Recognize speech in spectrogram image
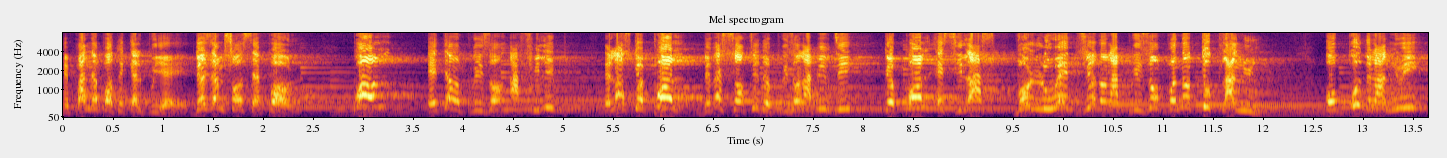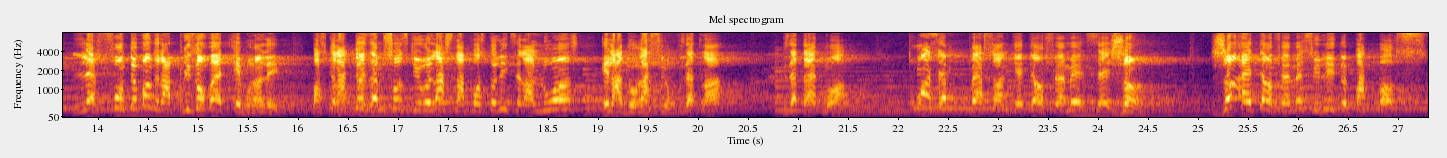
Et pas n'importe quelle prière. Deuxième chose, c'est Paul. Paul était en prison à Philippe. Et lorsque Paul devait sortir de prison, la Bible dit que Paul et Silas vont louer Dieu dans la prison pendant toute la nuit. Au bout de la nuit, les fondements de la prison vont être ébranlés. Parce que la deuxième chose qui relâche l'apostolique, c'est la louange et l'adoration. Vous êtes là? Vous êtes avec moi? Troisième personne qui été enfermée, c'est Jean. Jean a été enfermé sur l'île de Patmos.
